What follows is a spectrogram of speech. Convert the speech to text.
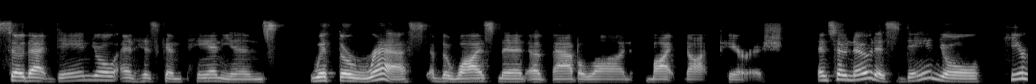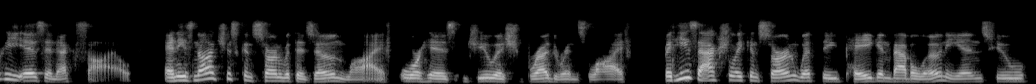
so that Daniel and his companions, with the rest of the wise men of Babylon, might not perish. And so notice Daniel here he is in exile. And he's not just concerned with his own life or his Jewish brethren's life, but he's actually concerned with the pagan Babylonians who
